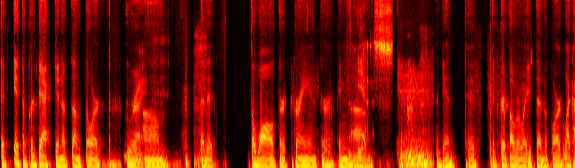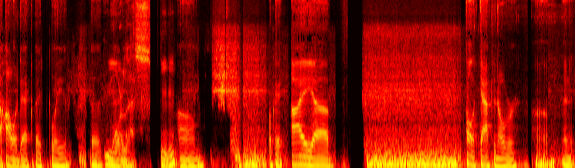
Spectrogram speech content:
It, it's a projection of some sort. right? Um, that it the walls or screens or I mean, um, yes, again to to trip over what you said before, like a holodeck, basically. is The, the more or idea. less. hmm Um, okay, I uh, call the captain over um, and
